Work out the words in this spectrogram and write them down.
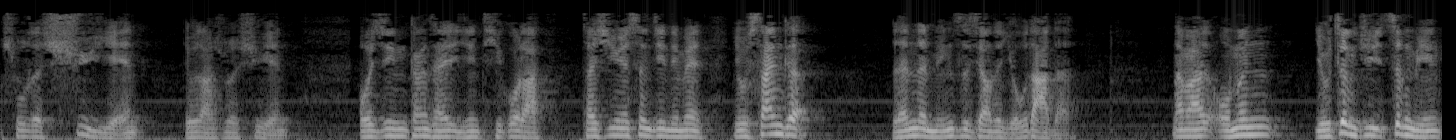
书的序言，犹大书的序言。我已经刚才已经提过了，在新约圣经里面有三个。人的名字叫做犹大的，那么我们有证据证明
